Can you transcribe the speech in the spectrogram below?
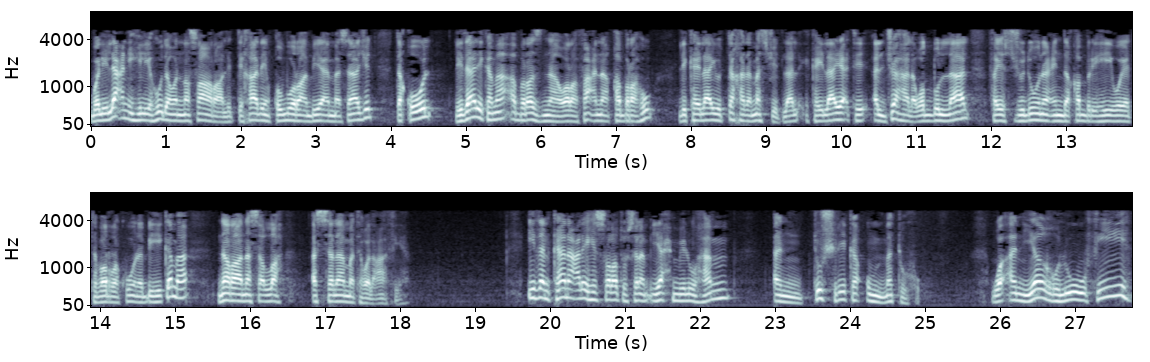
وللعنه اليهود والنصارى لاتخاذهم قبور أنبياء مساجد تقول لذلك ما أبرزنا ورفعنا قبره لكي لا يتخذ مسجد لكي لا يأتي الجهل والضلال فيسجدون عند قبره ويتبركون به كما نرى نسأل الله السلامة والعافية. إذا كان عليه الصلاة والسلام يحمل هم أن تشرك أمته وأن يغلوا فيه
